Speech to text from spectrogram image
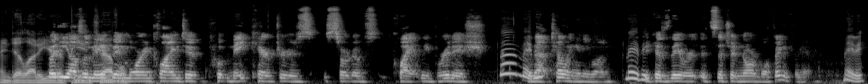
And did a lot of But European he also may have been more inclined to put make characters sort of quietly British Eh, maybe, without telling anyone. Maybe. Because they were it's such a normal thing for him. maybe.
